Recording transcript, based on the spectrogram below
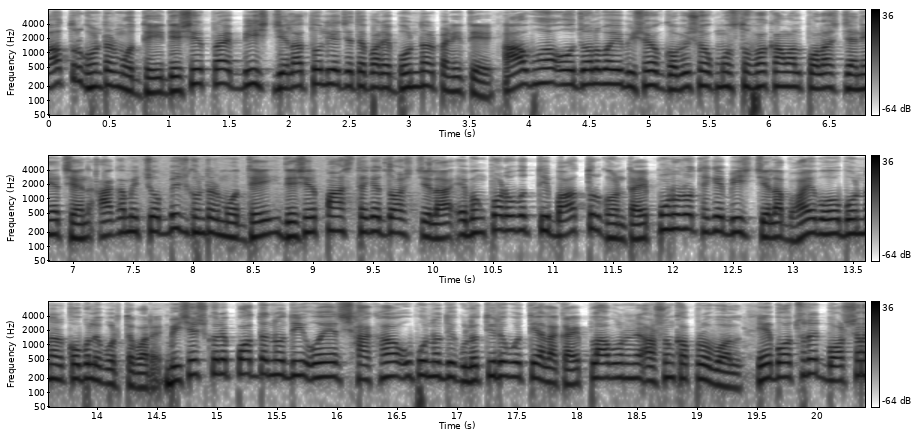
বাহাত্তর ঘণ্টার মধ্যেই দেশের প্রায় বিশ জেলা তলিয়ে যেতে পারে বন্যার পানিতে। আবহাওয়া ও জলবায়ু বিষয়ক গবেষক মোস্তফা কামাল পলাশ জানিয়েছেন, আগামী চব্বিশ ঘণ্টার মধ্যেই দেশের পাঁচ থেকে দশ জেলা এবং পরবর্তী বাহাত্তর ঘন্টায় পনেরো থেকে বিশ জেলা ভয়াবহ বন্যার কবলে পড়তে পারে। বিশেষ করে পদ্মা নদী ও এর শাখা উপনদীগুলো তীরবর্তী এলাকায় প্লাবনের আশঙ্কা প্রবল। এ বছরের বর্ষা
